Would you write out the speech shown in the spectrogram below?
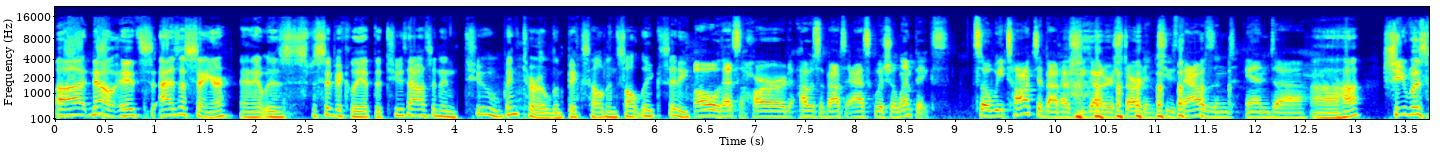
Uh, no, it's as a singer, and it was specifically at the 2002 Winter Olympics held in Salt Lake City. oh, that's hard. I was about to ask which Olympics. So we talked about how she got her start in 2000 and uh, Uh huh. She was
